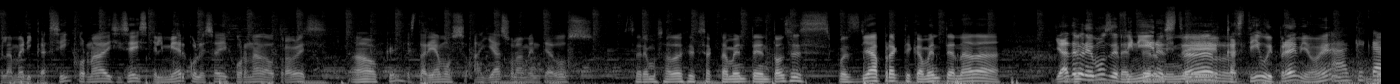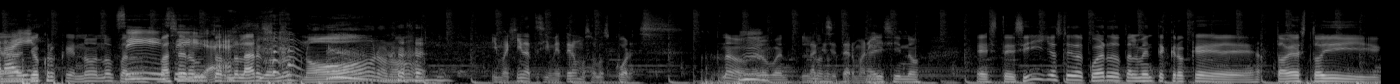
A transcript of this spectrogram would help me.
El América, sí, jornada 16. El miércoles hay jornada otra vez. Ah, ok. Estaríamos allá solamente a dos. Estaremos a dos exactamente. Entonces, pues ya prácticamente a nada Ya deberemos definir este castigo y premio, ¿eh? Ah, qué Ya, caray. yo creo que no, no, para- Sí, va a ser un eh. torneo largo, ¿no? No, no, no. Imagínate si metiéramos a los coras. No, Mm. pero bueno. La no, que se te armaría. Ahí sí no. Este, sí, yo estoy de acuerdo totalmente. Creo que todavía estoy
